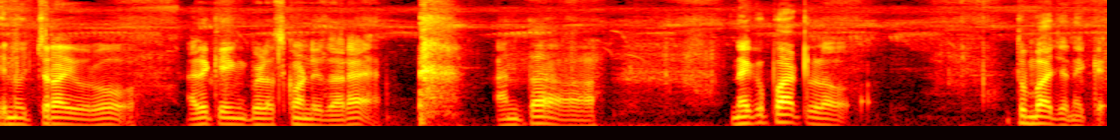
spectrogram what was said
ಏನು ಹುಚ್ಚರ ಇವರು, ಅದಕ್ಕೆ ಹಿಂಗೆ ಬೆಳೆಸ್ಕೊಂಡಿದ್ದಾರೆ ಅಂತ ನೆಗಪಾಟ್ಲು ತುಂಬ ಜನಕ್ಕೆ.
